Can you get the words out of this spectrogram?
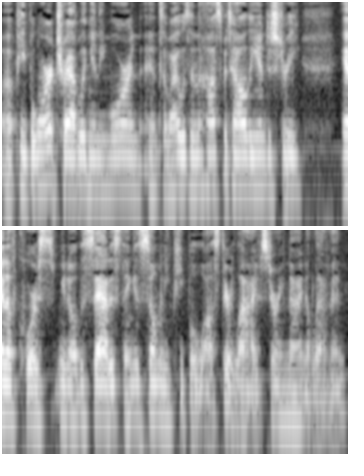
Uh, people weren't traveling anymore, and and so I was in the hospitality industry and of course, you know, the saddest thing is so many people lost their lives during 9 11.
